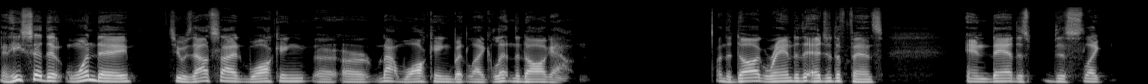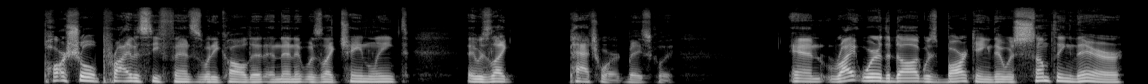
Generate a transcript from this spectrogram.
And he said that one day she was outside walking, or, or not walking, but like letting the dog out, and the dog ran to the edge of the fence, and they had this this like partial privacy fence is what he called it, and then it was like chain linked. It was like patchwork basically. And right where the dog was barking, there was something there.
